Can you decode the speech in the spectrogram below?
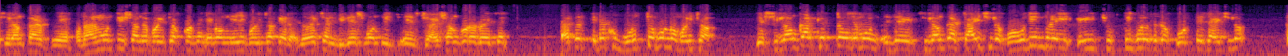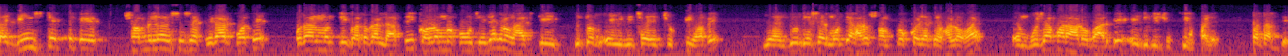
শ্রীলঙ্কার প্রধানমন্ত্রীর সঙ্গে বৈঠক করবেন এবং এই বৈঠকে রয়েছেন বিদেশ মন্ত্রী এস জয়শঙ্করও রয়েছেন। অর্থাৎ এটা খুব গুরুত্বপূর্ণ বৈঠক যে শ্রীলঙ্কার ক্ষেত্রেও যেমন যে শ্রীলঙ্কা চাইছিল, বহুদিন ধরে এই- চুক্তিগুলো দুটো করতে চাইছিল, তাই বিমস্টেক থেকে সম্মেলন শেষে ফেরার পথে প্রধানমন্ত্রী গতকাল রাতেই কলম্বো পৌঁছে যান এবং আজকে দুটো, এই বিষয়ে চুক্তি হবে। দু দেশের মধ্যে আরও সম্পর্ক যাতে ভালো হয় এবং বোঝাপড়া আরও বাড়বে এই দুটি চুক্তির ফলে। শতাব্দী।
